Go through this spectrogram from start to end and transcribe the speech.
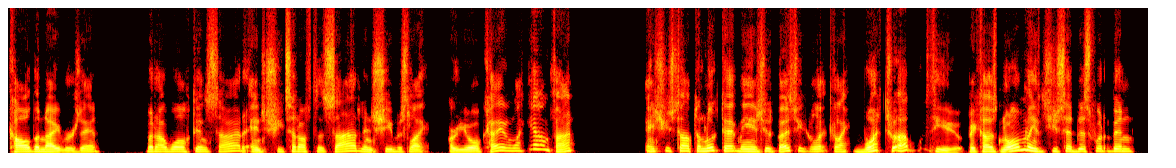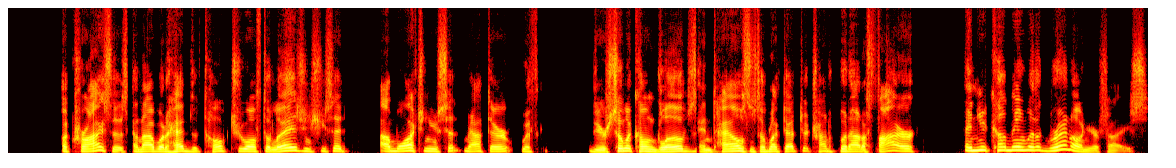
call the neighbors in. But I walked inside and she sat off to the side and she was like, Are you okay? I'm like, Yeah, I'm fine. And she stopped and looked at me and she was basically like, like, What's up with you? Because normally she said this would have been a crisis and I would have had to talk to you off the ledge. And she said, I'm watching you sitting out there with your silicone gloves and towels and stuff like that. They're trying to put out a fire and you come in with a grin on your face.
